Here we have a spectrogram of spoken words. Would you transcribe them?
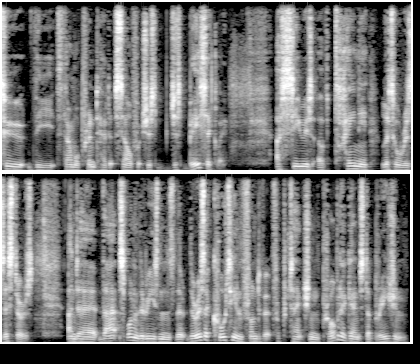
to the thermal print head itself, which is just basically a series of tiny little resistors. And uh, that's one of the reasons that there is a coating in front of it for protection, probably against abrasion.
